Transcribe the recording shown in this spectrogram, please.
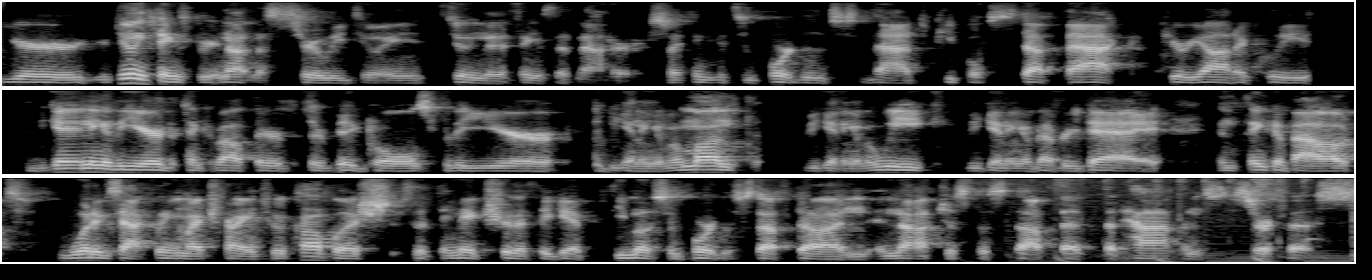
you're you're doing things, but you're not necessarily doing doing the things that matter. So I think it's important that people step back periodically, the beginning of the year, to think about their their big goals for the year, the beginning of a month, the beginning of a week, the beginning of every day, and think about what exactly am I trying to accomplish, so that they make sure that they get the most important stuff done, and not just the stuff that that happens to surface.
